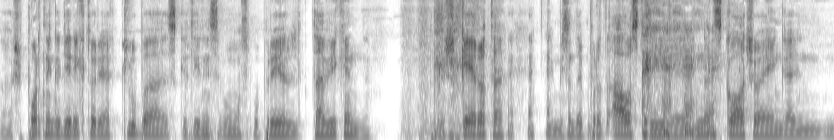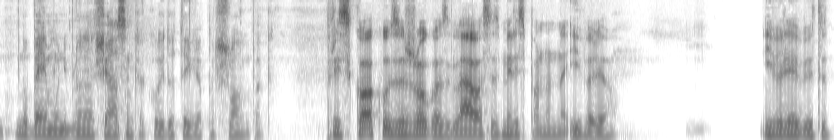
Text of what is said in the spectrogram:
eh, športnega direktorja kluba, s katerim se bomo spoprijeli ta vikend. ne. Škerota, ki mislim, da je proti Avstriji nadskočil enega in nobemu ni bilo nič jasno, kako je do tega prišlo. Ampak. Pri skoku za žogo z glavo se zmeri spomnim na Iveljo. Ivelj je bil tudi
